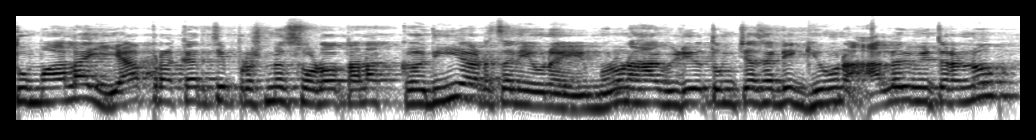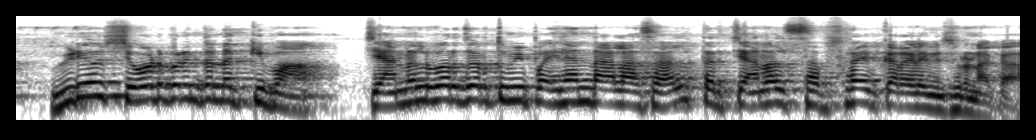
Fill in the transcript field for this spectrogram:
तुम्हाला या प्रकारचे प्रश्न सोडवताना कधीही अडचण येऊ नये. म्हणून हा व्हिडिओ तुमच्यासाठी घेऊन आलोय मित्रांनो. व्हिडिओ शेवटपर्यंत नक्की पहा. चॅनलवर जर तुम्ही पहिल्यांदा आला असाल तर चॅनल सबस्क्राईब करायला विसरू नका.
